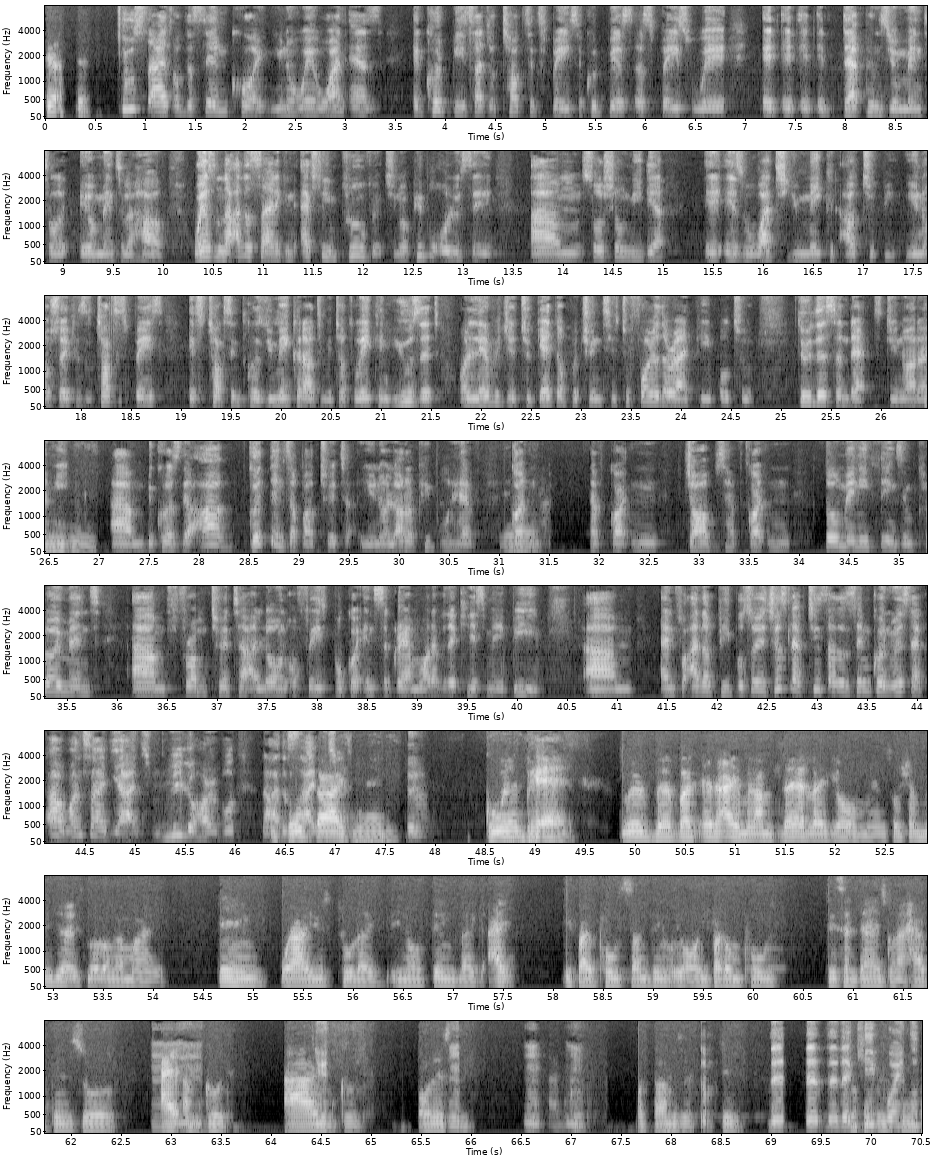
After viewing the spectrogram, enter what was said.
There two sides of the same coin, you know, where one is it could be such a toxic space. It could be a, a space where it, it, it, it dampens your mental your mental health. Whereas on the other side, it can actually improve it. You know, people always say um, social media is what you make it out to be. You know, so if it's a toxic space, it's toxic because you make it out to be toxic. Where you can use it or leverage it to get the opportunities to follow the right people to do this and that. Do you know what I mean? Mm-hmm. Um, because there are good things about Twitter. You know, a lot of people have yeah. gotten have gotten jobs, have gotten so many things, employment um, from Twitter alone or Facebook or Instagram, whatever the case may be. Um, and for other people, so it's just like two sides of the same coin. Where it's like, oh, one side, yeah, it's really horrible. The other Both side, sides, man, good and bad. Good, bad, but and I mean, I'm glad, like, yo, man, social media is no longer my thing where I used to like, you know, think like I, if I post something or if I don't post, this and that is gonna happen. So mm. I am mm. good. I am yeah. good. Honestly, mm. mm. I'm mm. good. What time is it? The, the, the, the, the key point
